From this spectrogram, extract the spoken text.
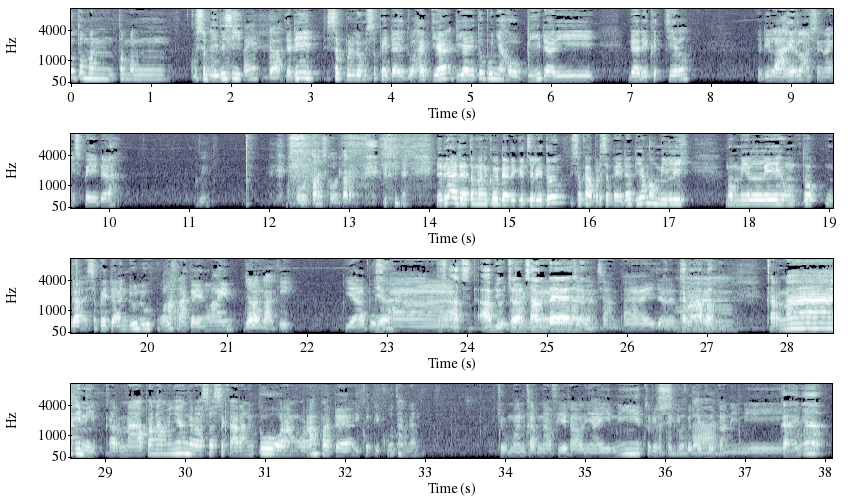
teman-temanku sendiri sih sepeda. jadi sebelum sepeda itu hype dia dia itu punya hobi dari dari kecil jadi lahir langsung naik sepeda. Skuter, skuter. Jadi ada temanku dari kecil itu suka bersepeda, dia memilih memilih untuk nggak sepedaan dulu, olahraga yang lain. Jalan kaki. Ya push Iya. up, Terus at- up yuk jalan santai. jalan santai, jalan Karena apa? Karena ini, karena apa namanya ngerasa sekarang itu orang-orang pada ikut-ikutan kan. Cuman karena viralnya ini, terus Ikut-ikutan. ikut-ikutan ini. Kayaknya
